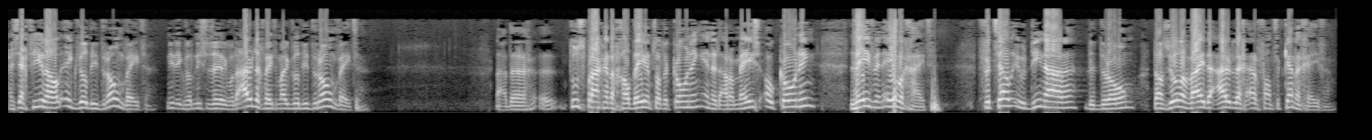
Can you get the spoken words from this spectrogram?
Hij zegt hier al, ik wil die droom weten. Niet, ik wil niet zozeer ik wil de uitleg weten, maar ik wil die droom weten. Nou, de, uh, toen spraken de Galdeën tot de koning in het Aramees, o koning, leef in eeuwigheid. Vertel uw dienaren de droom, dan zullen wij de uitleg ervan te kennen geven.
